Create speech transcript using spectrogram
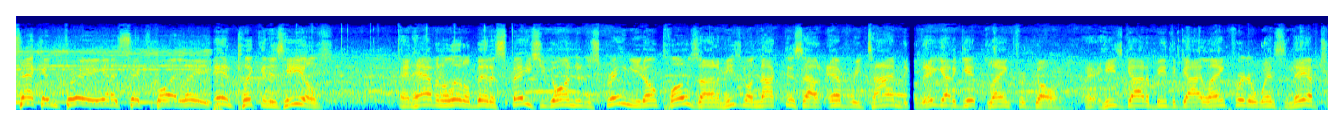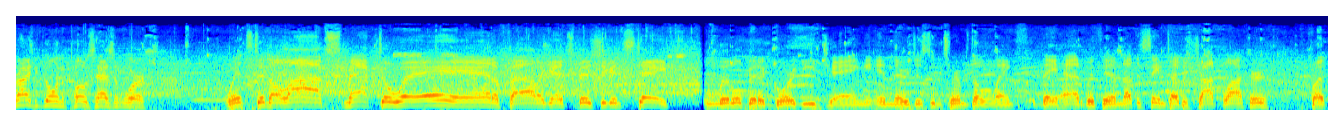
second three and a six-point lead. And clicking his heels and having a little bit of space. You go under the screen, you don't close on him. He's going to knock this out every time. They got to get Langford going. He's got to be the guy, Langford or Winston. They have tried to go in the post, hasn't worked. Winston the lob, smacked away, and a foul against Michigan State. A little bit of Gorgui Dieng in there, just in terms of the length they had with him. Not the same type of shot blocker, but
